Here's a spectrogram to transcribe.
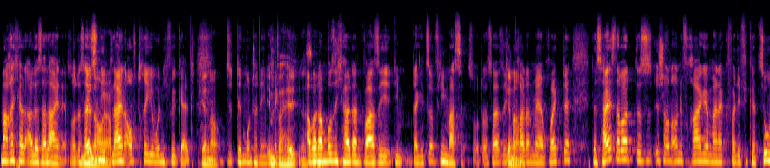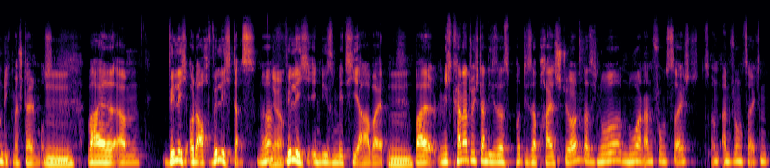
mache ich halt alles alleine. So, das heißt, genau, sind die kleinen Aufträge, wo nicht viel Geld genau. dem Unternehmen Im bringt. Verhältnis. Aber da muss ich halt dann quasi, die, da geht es auf die Masse. So, das heißt, ich genau. mache halt dann mehr Projekte. Das heißt aber, das ist auch eine Frage meiner Qualifikation, die ich mir stellen muss. Mhm. Weil ähm, will ich oder auch will ich das? Ne? Ja. Will ich in diesem Metier arbeiten? Mhm. Weil mich kann natürlich dann dieses, dieser Preis stören, dass ich nur, nur in Anführungszeichen, in Anführungszeichen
